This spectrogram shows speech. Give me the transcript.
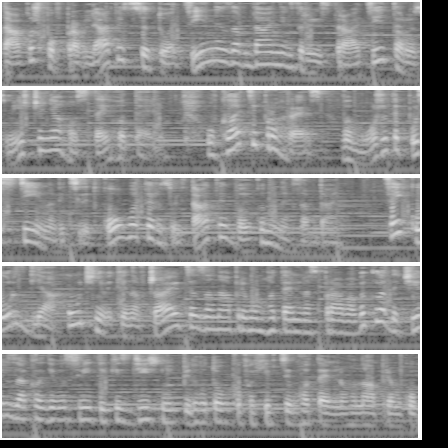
також повправлятись в ситуаційних завданнях з реєстрації та розміщення гостей готелю. У вкладці Прогрес ви можете постійно відслідковувати результати виконаних завдань. Цей курс для учнів, які навчаються за напрямом готельна справа, викладачів закладів освіти, які здійснюють підготовку фахівців готельного напрямку,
